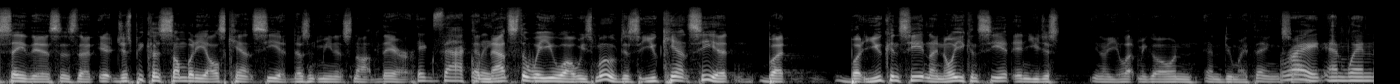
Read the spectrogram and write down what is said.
say this is that it, just because somebody else can't see it doesn't mean it's not there. Exactly. And that's the way you always moved. Is that you can't see it, but but you can see it, and I know you can see it, and you just you know you let me go and, and do my thing. So. Right. And when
